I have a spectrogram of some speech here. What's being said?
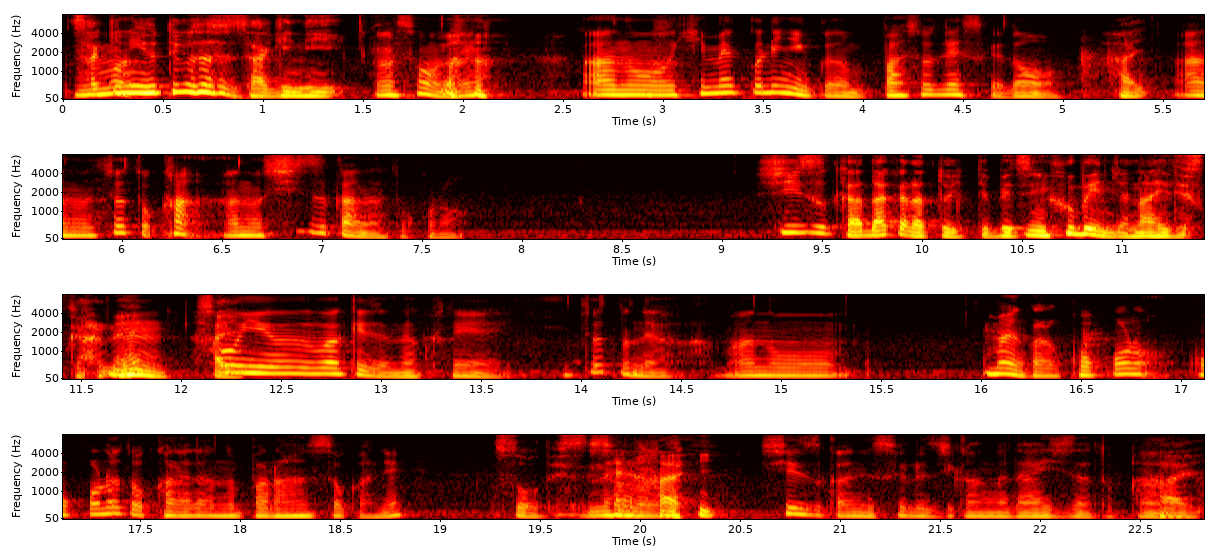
先に言ってください先に。まあそうね。あの姫クリニックの場所ですけどはい。あのちょっとかあの静かなところ、静かだからといって別に不便じゃないですからね、うん、そうはい、いうわけじゃなくてちょっとねあの前から心心と体のバランスとかね。そうですね。はい。静かにする時間が大事だとか、はい。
